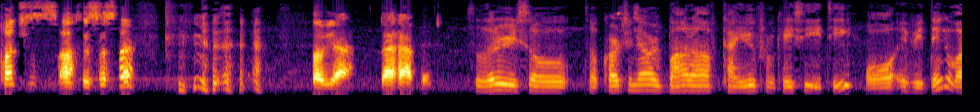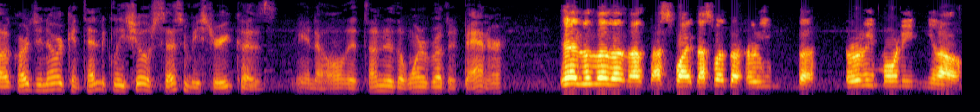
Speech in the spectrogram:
punches uh, his sister. So yeah, that happened. So literally, so so Cartoon Network bought off Caillou from KCET. Well, if you think about it, Cartoon Network can technically show Sesame Street because you know it's under the Warner Brothers banner. Yeah, no, no, no, that's why that's why the early the early morning you know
